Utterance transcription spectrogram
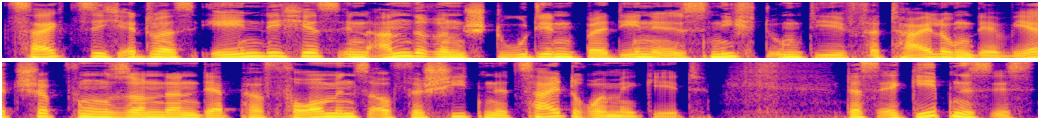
zeigt sich etwas Ähnliches in anderen Studien, bei denen es nicht um die Verteilung der Wertschöpfung, sondern der Performance auf verschiedene Zeiträume geht. Das Ergebnis ist,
